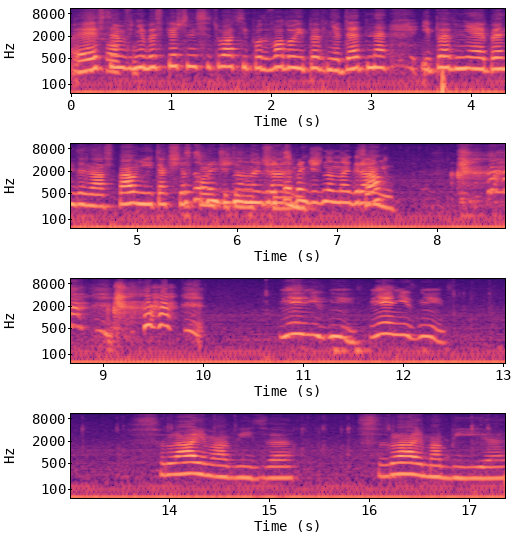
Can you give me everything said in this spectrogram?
A ja jestem w niebezpiecznej sytuacji pod wodą i pewnie dednę i pewnie będę na spawnie i tak się No to skończy będziesz ten na To nagraniu. będziesz na nagraniu. Nie, nic, nic. Nie, nic, nic. Slajma widzę. Slajma bije.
